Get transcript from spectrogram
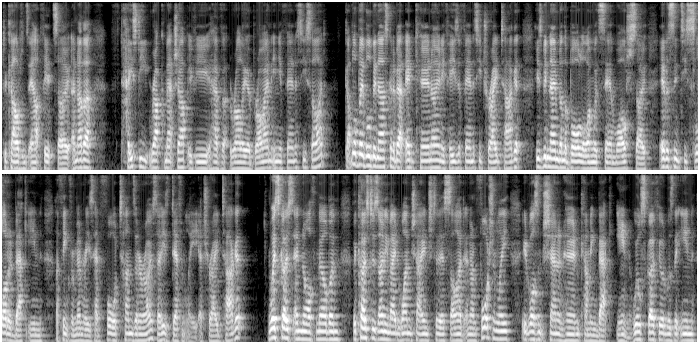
to Carlton's outfit, so another tasty ruck matchup if you have Reilly O'Brien in your fantasy side couple of people have been asking about Ed Curnow and if he's a fantasy trade target. He's been named on the ball along with Sam Walsh, so ever since he slotted back in, I think from memory he's had four tons in a row, so he's definitely a trade target. West Coast and North Melbourne, the Coasters only made one change to their side, and unfortunately, it wasn't Shannon Hurn coming back in. Will Schofield was the in,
